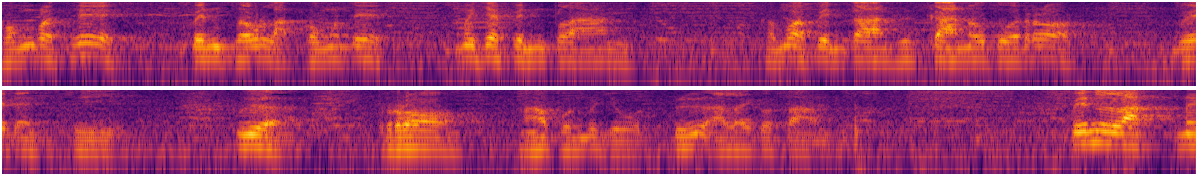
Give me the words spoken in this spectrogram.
ของประเทศ เป็นเสาหลักของประเทศ ไม่ใช่เป็นกลางคำว่าเป็นกลางคือการเอาตัวรอดเวทแอนซีเพื่อรอหาผลประโยชน์หรืออะไรก็ตาม เป็นหลักใน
